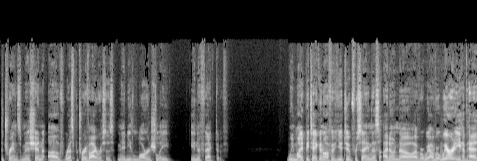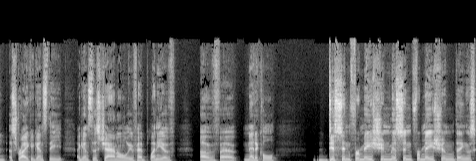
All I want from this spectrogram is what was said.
the transmission of respiratory viruses may be largely ineffective. We might be taken off of YouTube for saying this. I don't know. we already have had a strike against the against this channel. We've had plenty of of uh, medical disinformation, misinformation, things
